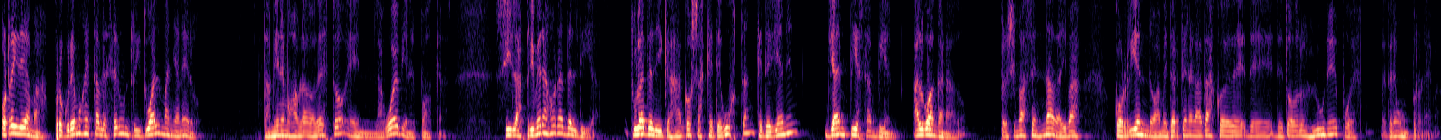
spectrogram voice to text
Otra idea más, procuremos establecer un ritual mañanero. También hemos hablado de esto en la web y en el podcast. Si las primeras horas del día tú las dedicas a cosas que te gustan, que te llenen, ya empiezas bien, algo has ganado. Pero si no haces nada y vas corriendo a meterte en el atasco de, todos los lunes, pues tenemos un problema.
